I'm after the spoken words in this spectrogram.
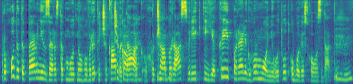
проходити певні зараз так модно говорити чекапи, Чекапи. так хоча б раз в рік, і який перелік гормонів отут обов'язково здати? Мгм.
